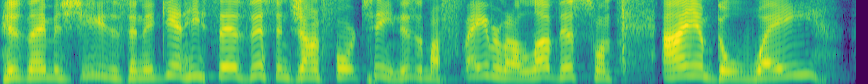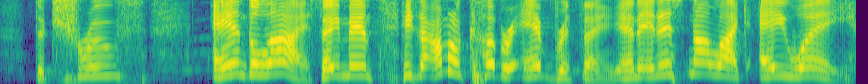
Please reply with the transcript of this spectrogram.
His name is Jesus. And again, he says this in John 14. This is my favorite, but I love this one. I am the way, the truth, and the life. Amen. He's like, I'm going to cover everything. And, and it's not like a way.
